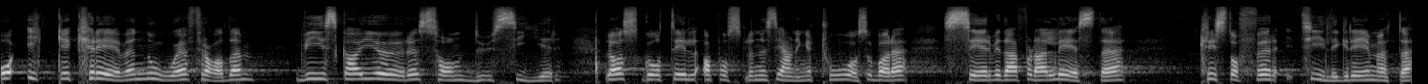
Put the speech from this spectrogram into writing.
og ikke kreve noe fra dem.' 'Vi skal gjøre som du sier.' La oss gå til apostlenes gjerninger 2, og så bare ser vi der, for der leste Kristoffer tidligere i møtet.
